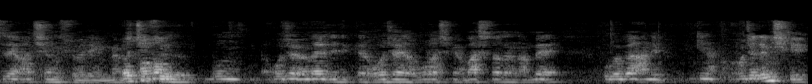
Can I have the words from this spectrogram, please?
size açığını söyleyeyim ben. Açık Babam söyle. bu hoca Ömer dedikleri hocayla uğraşmaya başladığından beri bu bebe hani yine hoca demiş ki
